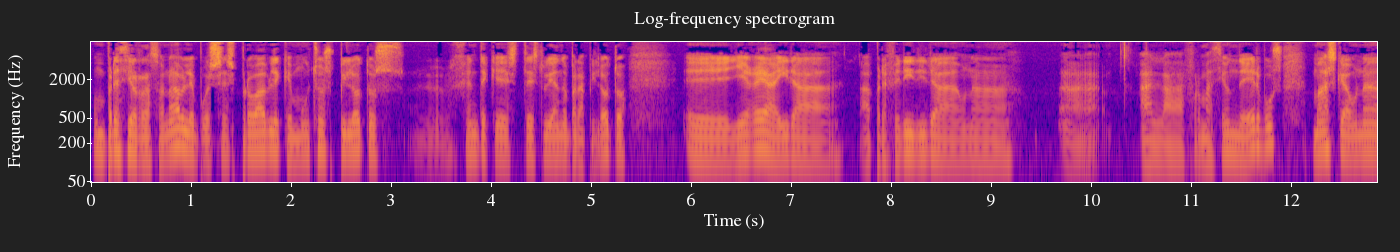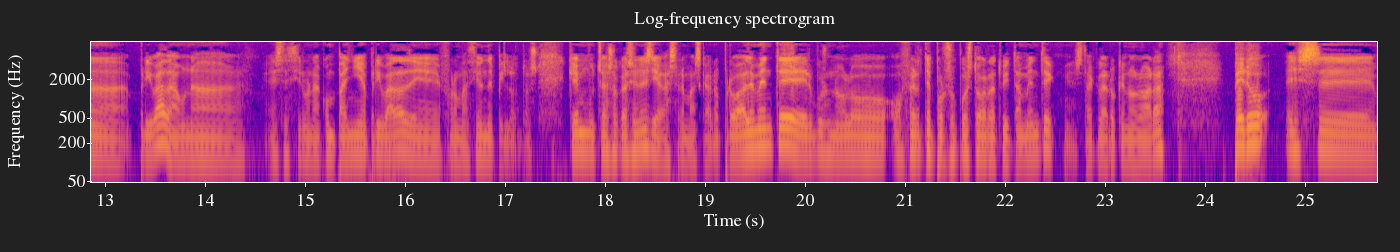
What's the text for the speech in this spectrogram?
un precio razonable pues es probable que muchos pilotos gente que esté estudiando para piloto llegue a ir a, a preferir ir a una a, la formación de Airbus más que a una privada, una es decir, una compañía privada de formación de pilotos, que en muchas ocasiones llega a ser más caro. Probablemente Airbus no lo oferte, por supuesto, gratuitamente, está claro que no lo hará, pero es eh,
